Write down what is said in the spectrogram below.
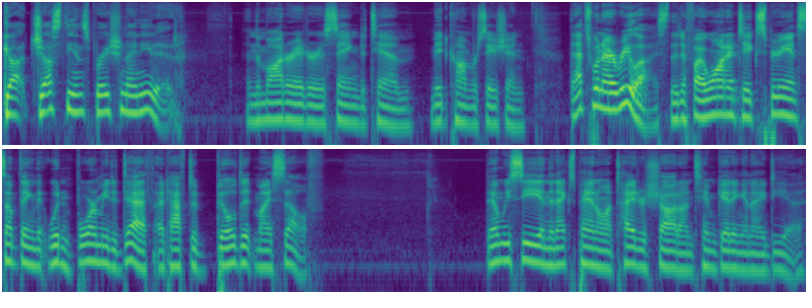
got just the inspiration I needed. And the moderator is saying to Tim, mid conversation, that's when I realized that if I wanted to experience something that wouldn't bore me to death, I'd have to build it myself. Then we see in the next panel a tighter shot on Tim getting an idea.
